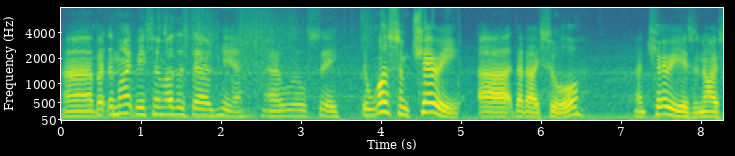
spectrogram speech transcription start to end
uh, but there might be some others down here. Uh, we'll see. There was some cherry uh, that I saw, and cherry is a nice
